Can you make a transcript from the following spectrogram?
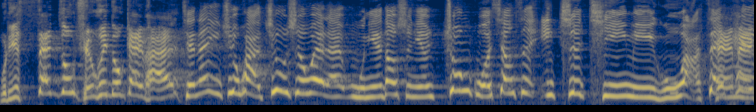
我连三中全会都盖牌。简单一句话，就是未来五年到十年，中国像是一只提米菇啊，在黑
